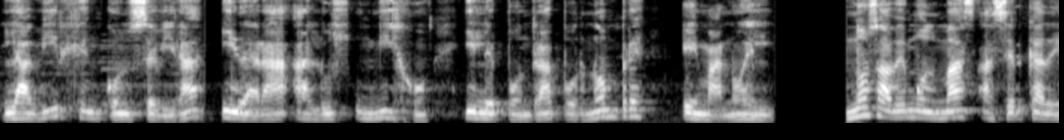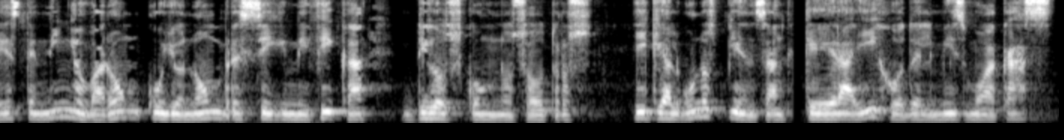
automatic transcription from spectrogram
la Virgen concebirá y dará a luz un hijo, y le pondrá por nombre Emanuel. No sabemos más acerca de este niño varón cuyo nombre significa Dios con nosotros, y que algunos piensan que era hijo del mismo Acaz.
